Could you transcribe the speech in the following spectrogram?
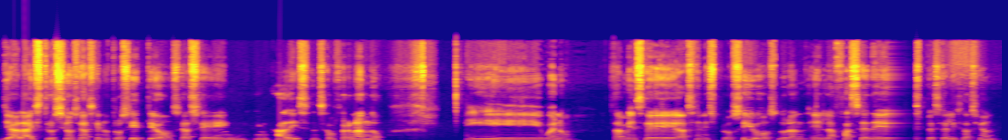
ya la instrucción se hace en otro sitio, se hace en, en Cádiz, en San Fernando. Y bueno, también se hacen explosivos durante, en la fase de especialización.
